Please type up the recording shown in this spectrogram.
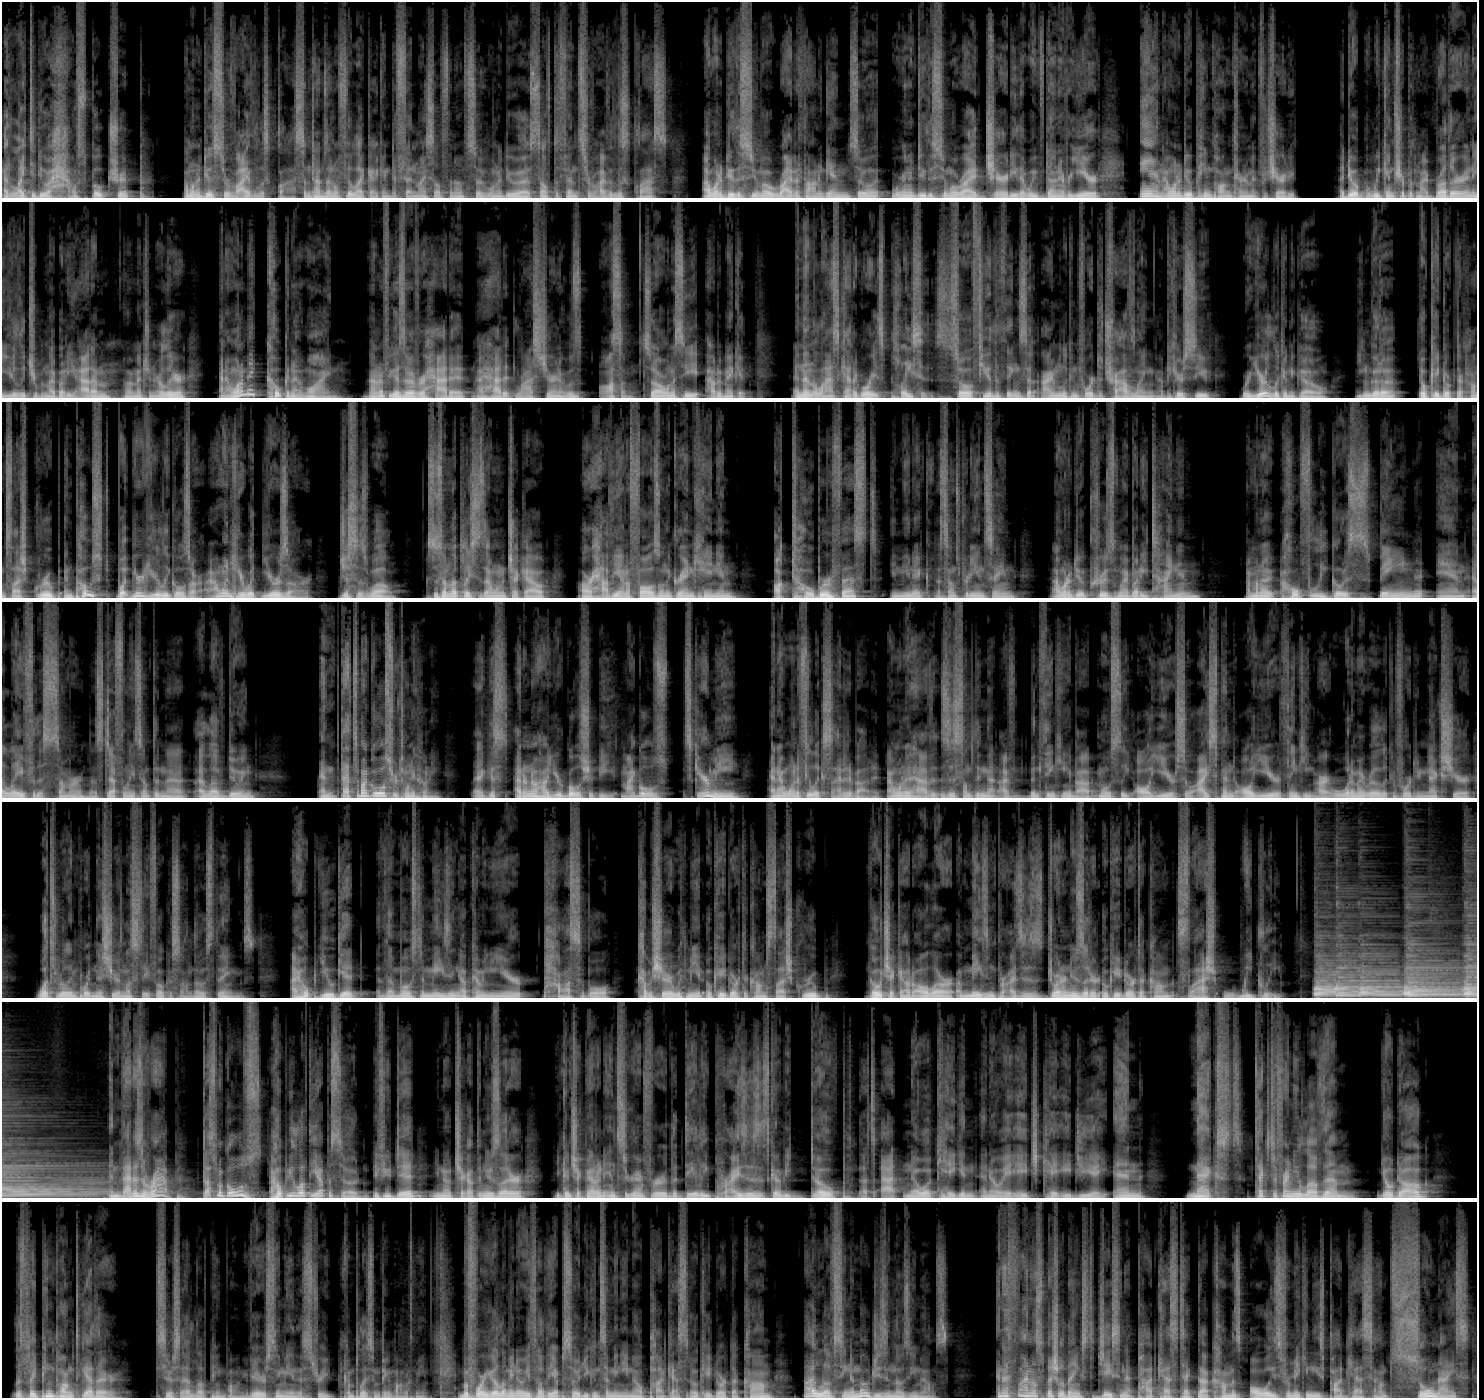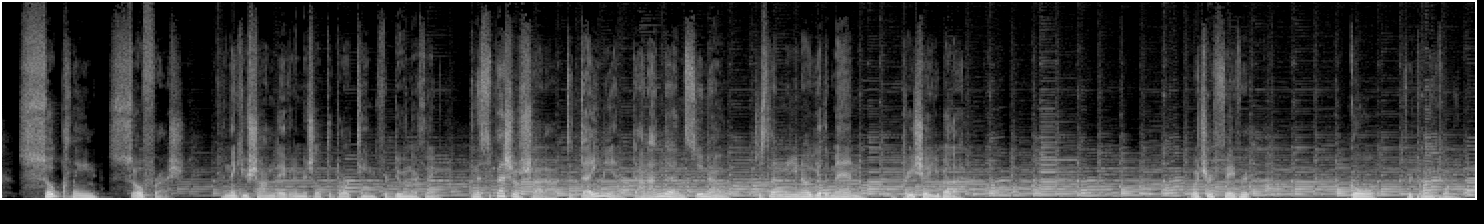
I'd like to do a houseboat trip. I want to do a survivalist class. Sometimes I don't feel like I can defend myself enough, so I want to do a self defense survivalist class. I want to do the sumo rideathon again, so we're going to do the sumo ride charity that we've done every year, and I want to do a ping pong tournament for charity. I do a weekend trip with my brother and a yearly trip with my buddy Adam, who I mentioned earlier, and I want to make coconut wine. I don't know if you guys have ever had it. I had it last year and it was awesome. So I want to see how to make it. And then the last category is places. So a few of the things that I'm looking forward to traveling, I'd be curious to see where you're looking to go you can go to okdork.com slash group and post what your yearly goals are. I want to hear what yours are just as well. So some of the places I want to check out are Havaiana Falls on the Grand Canyon, Oktoberfest in Munich. That sounds pretty insane. I want to do a cruise with my buddy Tynan. I'm going to hopefully go to Spain and LA for the summer. That's definitely something that I love doing. And that's my goals for 2020. I guess I don't know how your goals should be. My goals scare me and I want to feel excited about it. I want to have is this something that I've been thinking about mostly all year. So I spend all year thinking, all right, well, what am I really looking forward to next year? What's really important this year? And let's stay focused on those things. I hope you get the most amazing upcoming year possible. Come share with me at okdork.com slash group. Go check out all our amazing prizes. Join our newsletter at okdork.com slash weekly. And that is a wrap. That's my goals. I hope you loved the episode. If you did, you know, check out the newsletter. You can check me out on Instagram for the daily prizes. It's going to be dope. That's at Noah Kagan, N O A H K A G A N. Next, text a friend you love them. Yo, dog, let's play ping pong together. Seriously, I love ping pong. If you ever see me in the street, come play some ping pong with me. before you go, let me know what you thought of the episode. You can send me an email, podcast at okdork.com. I love seeing emojis in those emails. And a final special thanks to Jason at podcasttech.com as always for making these podcasts sound so nice, so clean, so fresh. And thank you, Sean, David, and Mitchell at the Dork team for doing their thing. And a special shout out to Damien, Dananda, and Sumo. Just letting you know you're the man. Appreciate you, brother. What's your favorite goal for 2020?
